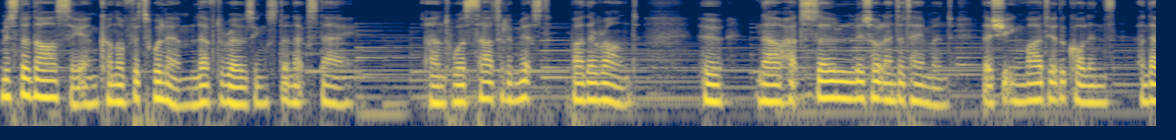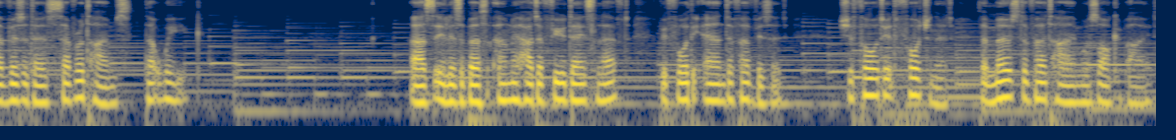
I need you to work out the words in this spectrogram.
Mr. Darcy and Colonel Fitzwilliam left Rosings the next day, and were sadly missed by their aunt, who now had so little entertainment that she invited the Collins and their visitors several times that week. As Elizabeth only had a few days left before the end of her visit, she thought it fortunate that most of her time was occupied.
